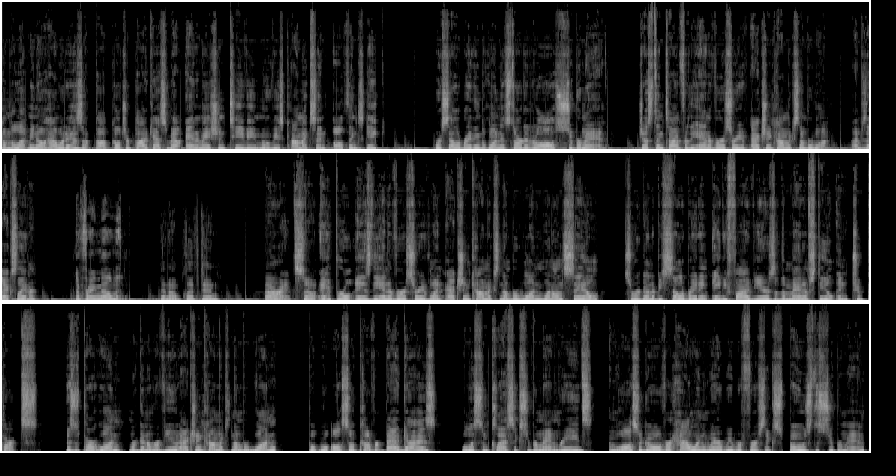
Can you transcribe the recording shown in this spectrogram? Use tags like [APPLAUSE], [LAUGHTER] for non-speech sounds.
welcome to Let Me Know How It Is, a pop culture podcast about animation, TV, movies, comics, and all things geek. We're celebrating the one that started it all, Superman, just in time for the anniversary of Action Comics number one. I'm Zach Slater. I'm Frank Melman. And I'm Clifton. All right, so April is the anniversary of when Action Comics number one went on sale. So we're going to be celebrating 85 years of the Man of Steel in two parts. This is part one. We're going to review Action Comics number one, but we'll also cover bad guys. We'll list some classic Superman reads, and we'll also go over how and where we were first exposed to Superman.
